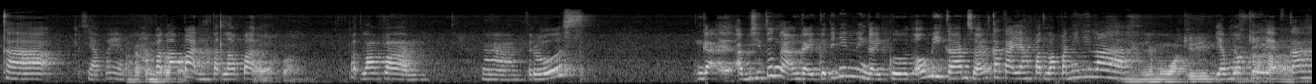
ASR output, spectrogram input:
kak siapa ya? Angkatan 48 berapa? 48 48 nah terus nggak abis itu nggak nggak ikut ini nih nggak ikut Omi kan? Soalnya kakak yang 48 inilah. Hmm, yang mewakili yang mewakili FKH.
